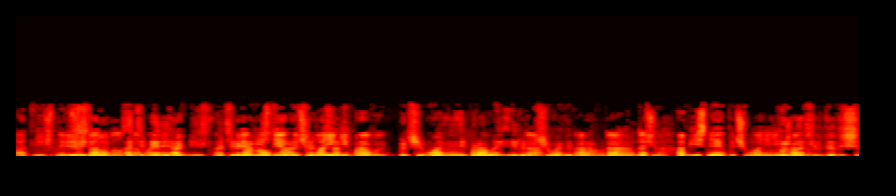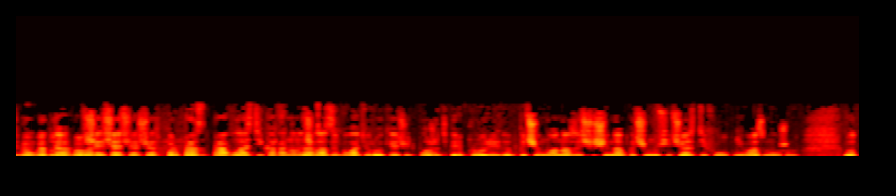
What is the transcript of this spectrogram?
Отличный результат А теперь объясните, А теперь пожалуйста, почему они не правы. Почему они не правы или Да, почему они да, правы? Да, значит, объясняю, почему они не Мы же начали в 2007 году Да, забывать. сейчас, сейчас, сейчас, сейчас. Про, про- про власть и как она Да. начала забывать уроки, а чуть позже. Теперь про э, почему она защищена, почему сейчас дефолт невозможен. Вот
